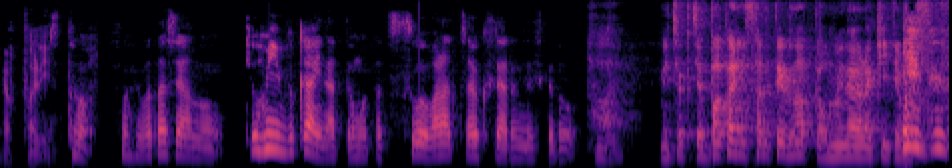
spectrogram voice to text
やっぱり。と、すいません。私、あの、興味深いなって思ったらすごい笑っちゃう癖あるんですけど。はい。めちゃくちゃバカにされてるなって思いながら聞いてます。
